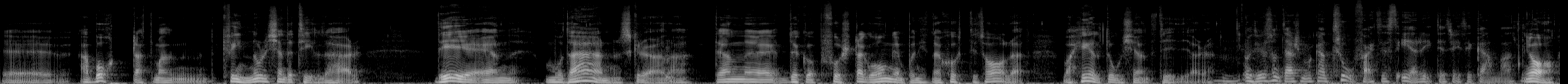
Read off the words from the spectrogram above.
eh, abort. Att man, kvinnor kände till det här. Det är en modern skröna. Den eh, dök upp första gången på 1970-talet. Var helt okänt tidigare. Mm. Och det är sånt där som man kan tro faktiskt är riktigt, riktigt gammalt. Ja,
